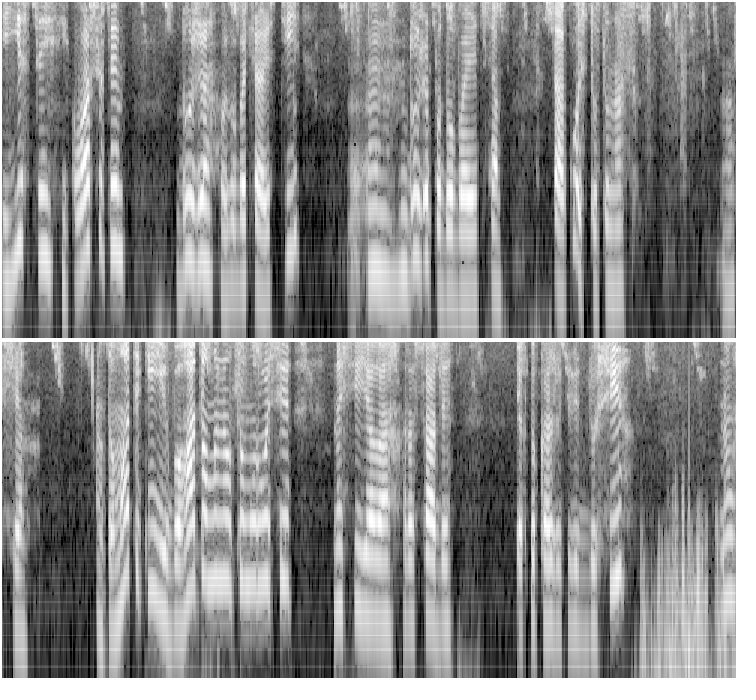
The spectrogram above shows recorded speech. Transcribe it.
і їсти, і квасити. Дуже, ой, вибачаюсь, тінь. М, Дуже подобається. Так, ось тут у нас ще томатики. Їх багато в мене в цьому році. Насіяла розсади, як то кажуть, від душі. Ну,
